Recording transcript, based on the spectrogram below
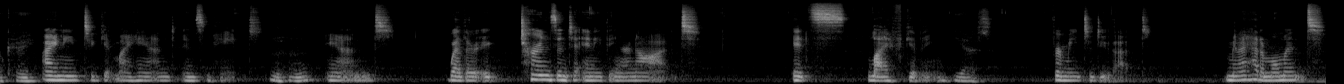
Okay. I need to get my hand in some paint. hmm and whether it turns into anything or not, it's life giving Yes. for me to do that. I mean, I had a moment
